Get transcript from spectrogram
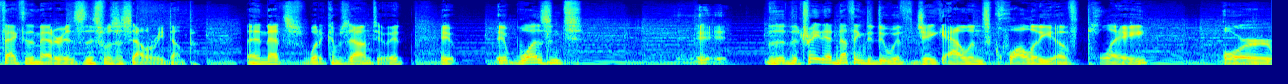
fact of the matter is this was a salary dump. And that's what it comes down to. It it it wasn't it- the the trade had nothing to do with Jake Allen's quality of play or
